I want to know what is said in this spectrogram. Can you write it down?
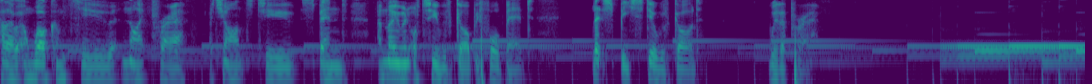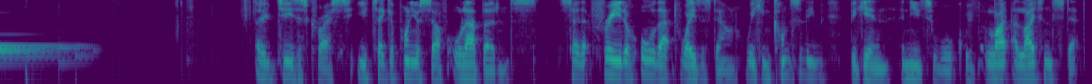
Hello, and welcome to night prayer, a chance to spend a moment or two with God before bed. Let's be still with God with a prayer. O Jesus Christ, you take upon yourself all our burdens, so that freed of all that weighs us down, we can constantly begin anew to walk with a lightened step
